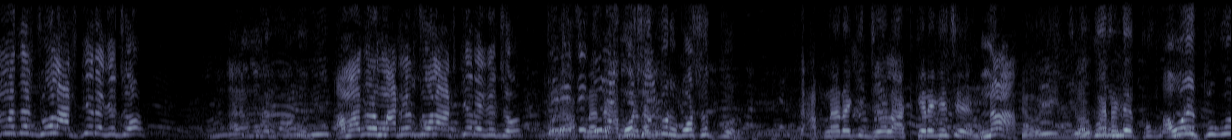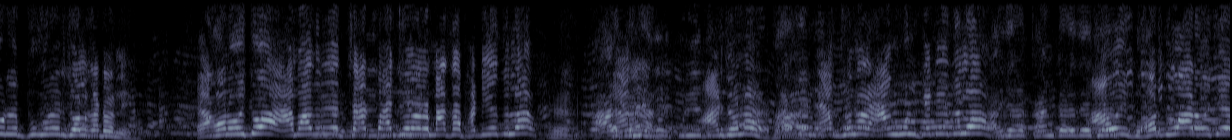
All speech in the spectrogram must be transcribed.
আমাদের জল আটকে রেখেছো। আমাদের মাঠের জল আটকে রেখেছো। বসতপুর বসতপুর। আপনারা কি জল আটকে রেখেছেন? না। ওই জল কাটা ওই পুকুরে পুকুরের জল কাটা নেই। এখন ওই তো আমাদের চার পাঁচ জনের মাথা ফাটিয়ে দিল। আর জনের একজনের আঙ্গুল কেটে দিল। ওই ঘর দুয়ার ওই যে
